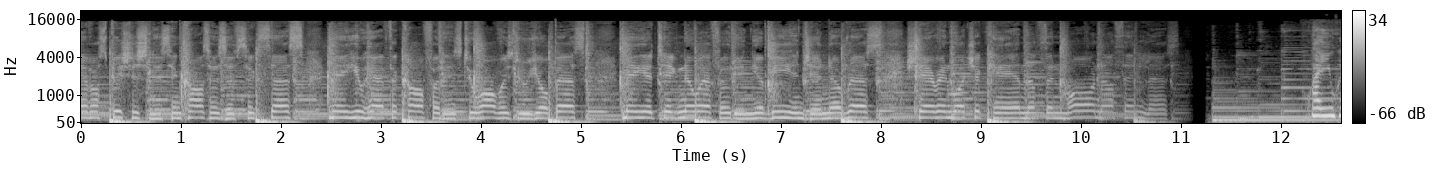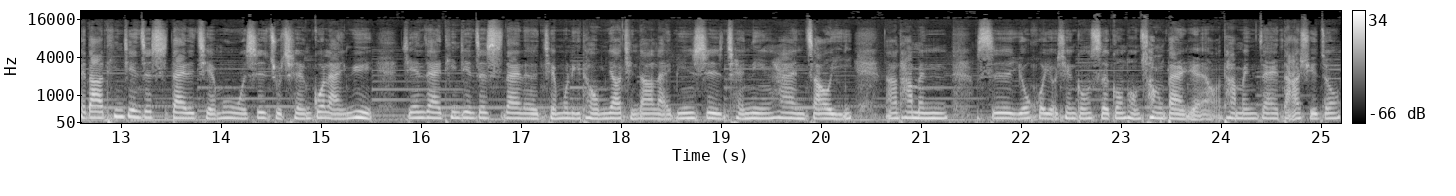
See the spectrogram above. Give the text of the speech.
Have auspiciousness and causes of success. May you have the confidence to always do your best. May you take no effort in your being generous, sharing what you can, nothing more, nothing less. 欢迎回到《听见这时代》的节目，我是主持人郭兰玉。今天在《听见这时代》的节目里头，我们邀请到来宾是陈宁和赵怡，然后他们是有火有限公司的共同创办人哦。他们在大学中，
